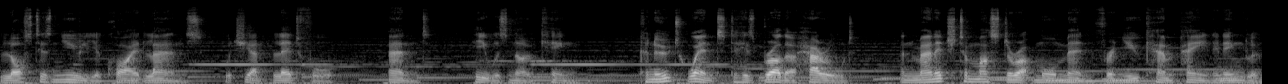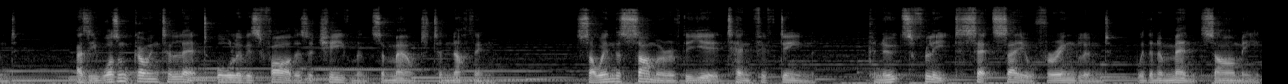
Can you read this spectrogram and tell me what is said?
lost his newly acquired lands, which he had bled for, and he was no king. Canute went to his brother Harold and managed to muster up more men for a new campaign in England as he wasn't going to let all of his father's achievements amount to nothing. So, in the summer of the year 1015, Canute's fleet set sail for England with an immense army.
